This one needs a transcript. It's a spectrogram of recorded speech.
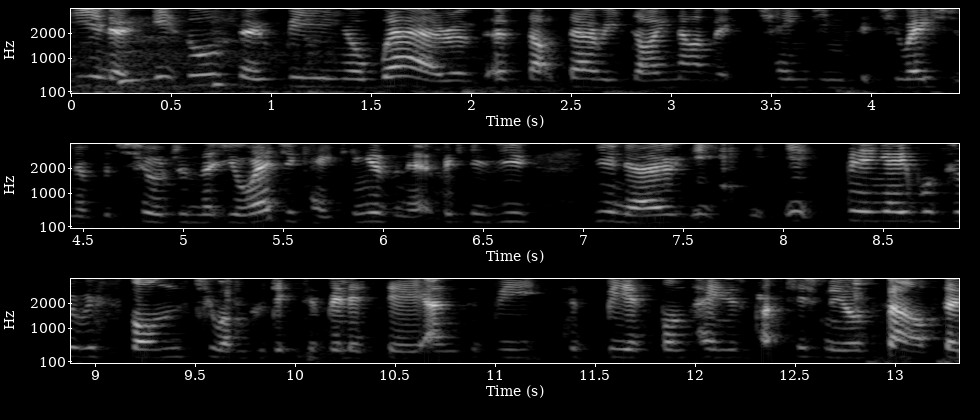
you know it's also being aware of, of that very dynamic changing situation of the children that you're educating isn't it? Because you you know it, it's being able to respond to unpredictability and to be to be a spontaneous practitioner yourself. So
